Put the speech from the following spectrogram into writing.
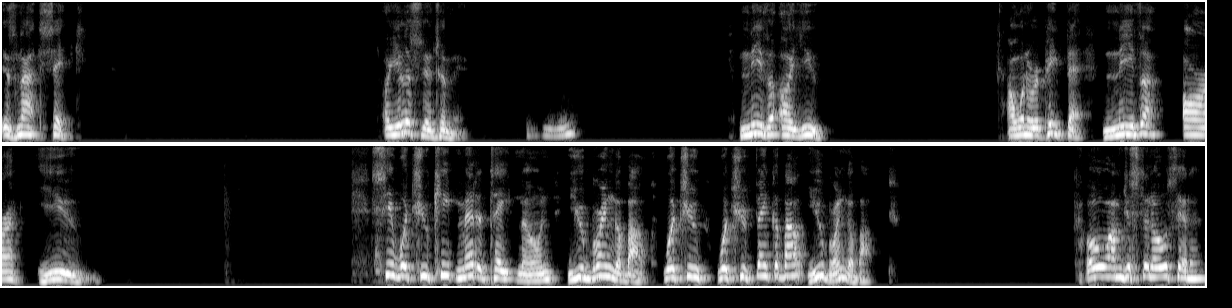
is not sick. Are you listening to me? Mm-hmm. Neither are you. I want to repeat that. Neither are you. See what you keep meditating on, you bring about. What you what you think about, you bring about. Oh, I'm just an old sinner.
